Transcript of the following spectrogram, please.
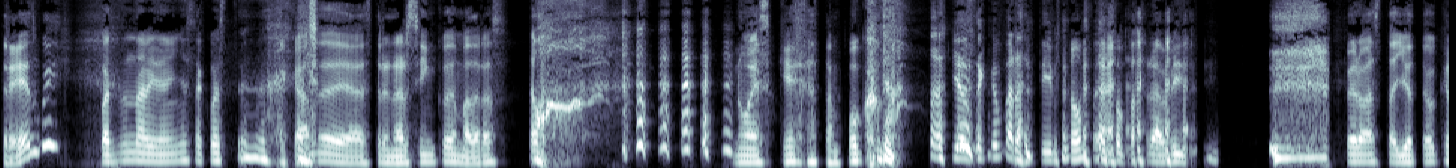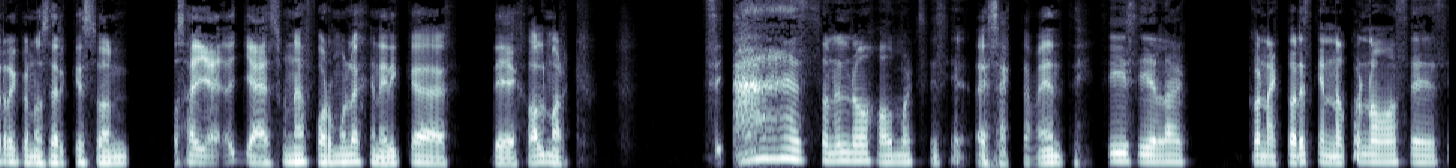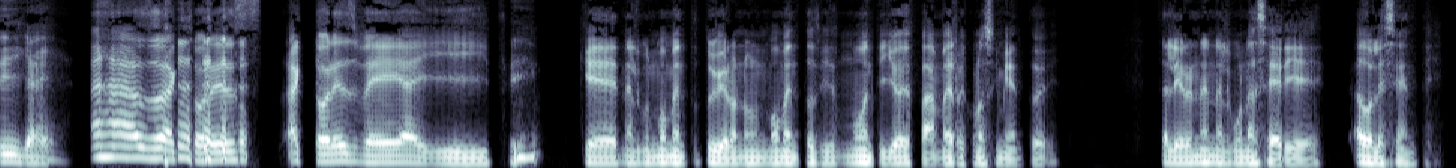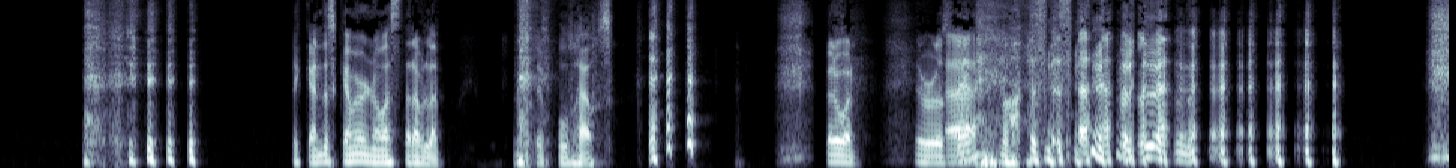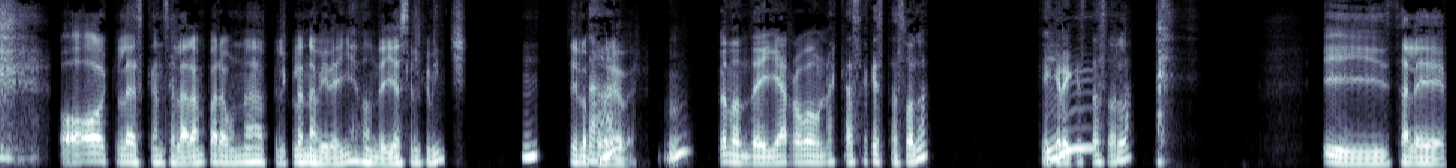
¿Tres, güey? ¿Cuántas navideñas sacó este? Acaban de estrenar cinco de madras. No es queja tampoco. Yo sé que para ti no, pero para mí sí. Pero hasta yo tengo que reconocer que son, o sea, ya, ya es una fórmula genérica de Hallmark. Sí. Ah, son el nuevo Hallmark, sí, sí. Exactamente. Sí, sí, la con actores que no conoces, sí, ya, ya. Ajá, o sea, actores, actores B ahí Sí. que en algún momento tuvieron un momento, un momentillo de fama y reconocimiento. y salieron en alguna serie adolescente. De Candace Cameron no va a estar hablando. De Full House. Pero bueno. ¿De Roseanne? Ah. No, hablando. oh, que la descancelaran para una película navideña donde ella es el Grinch. Mm, Sí, lo podría ver. ¿Mm? Con donde ella roba una casa que está sola. Que cree que Mm. está sola. Y sale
